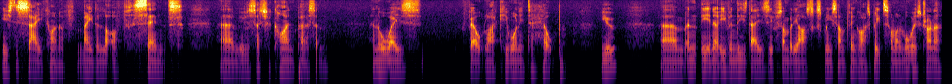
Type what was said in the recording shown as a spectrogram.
used to say kind of made a lot of sense. Um, he was such a kind person, and always felt like he wanted to help you. Um, and you know, even these days, if somebody asks me something or I speak to someone, I'm always trying to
